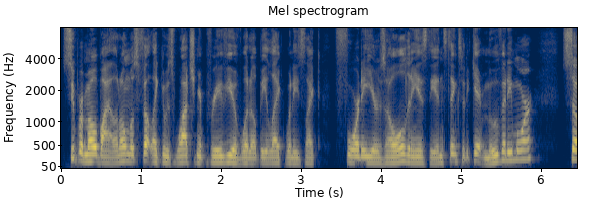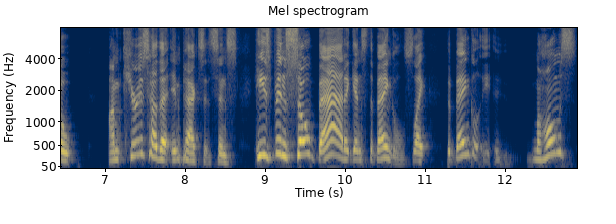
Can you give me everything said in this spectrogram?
super mobile. It almost felt like it was watching a preview of what it'll be like when he's like 40 years old and he has the instincts, but he can't move anymore. So I'm curious how that impacts it since he's been so bad against the Bengals. Like the Bengal eh, Mahomes,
